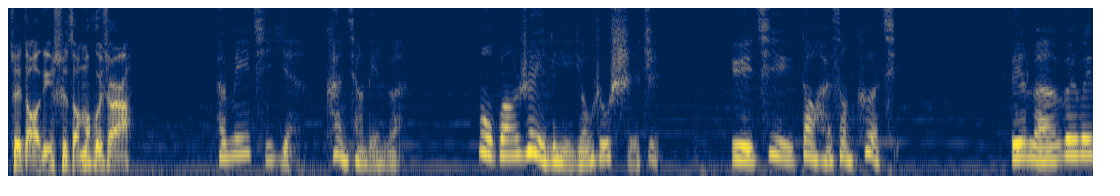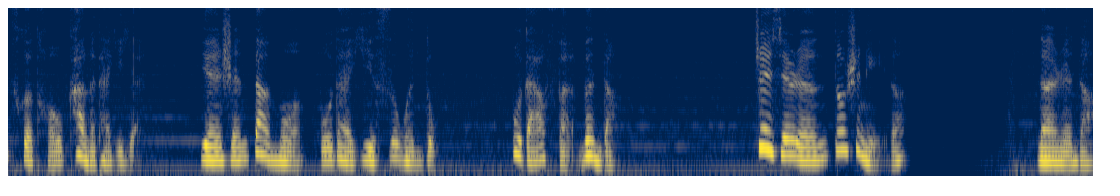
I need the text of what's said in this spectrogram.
这到底是怎么回事啊？他眯起眼看向林鸾，目光锐利犹如实质，语气倒还算客气。林鸾微微侧头看了他一眼，眼神淡漠，不带一丝温度，不答反问道：“这些人都是你的？”男人道：“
